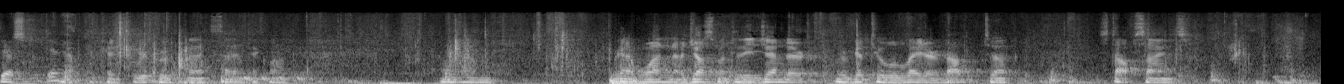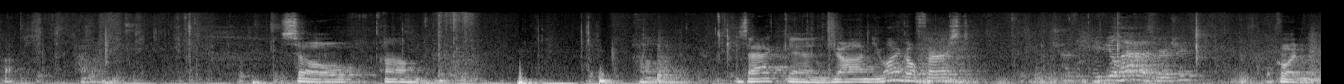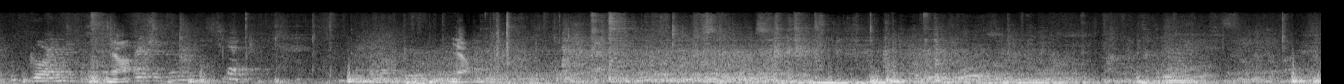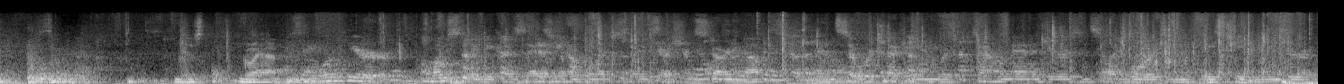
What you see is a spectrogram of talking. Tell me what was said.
Yes. Okay, so we approved the minutes, I didn't pick one. Um, We're gonna have one adjustment to the agenda we'll get to a little later about uh, stop signs. So, um, um, Zach and John, you wanna go first? If you'll have us, Richard. Gordon? Gordon. Yeah, Richardson. Yeah. Just go ahead. We're here mostly because, as you know, the legislative session is starting up. And so we're checking in with town managers and select boards and the police chief manager.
